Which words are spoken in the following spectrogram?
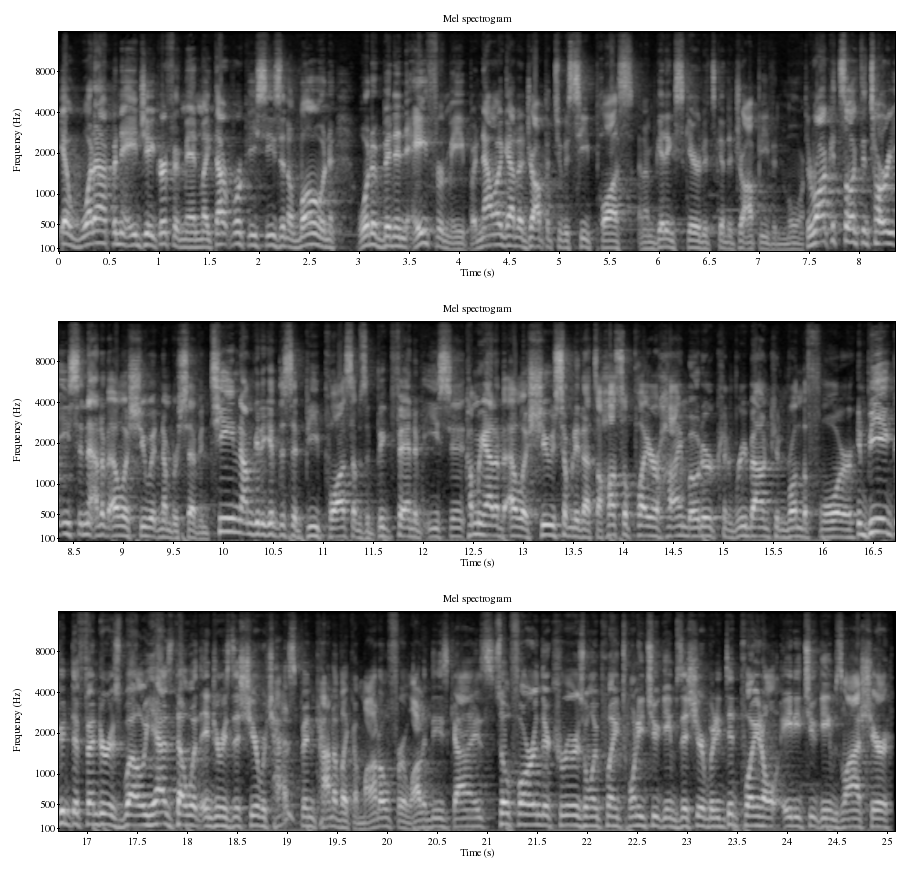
Yeah, what happened to AJ Griffin, man? Like that rookie season alone would have been an A for me, but now I got to drop it to a C plus, and I'm getting scared it's going to drop even more. The Rockets selected Tari Eason out of LSU at number 17. I'm going to give this a B plus. I was a big fan of Eason coming out of LSU, somebody that's a hustle player, high motor, can rebound, can run the floor, can be a good defender as well. He has dealt with injuries this year, which has been kind of like a model for a lot of these guys. So far in their careers, only playing 22 games this year, but he did play in all 82 games last year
